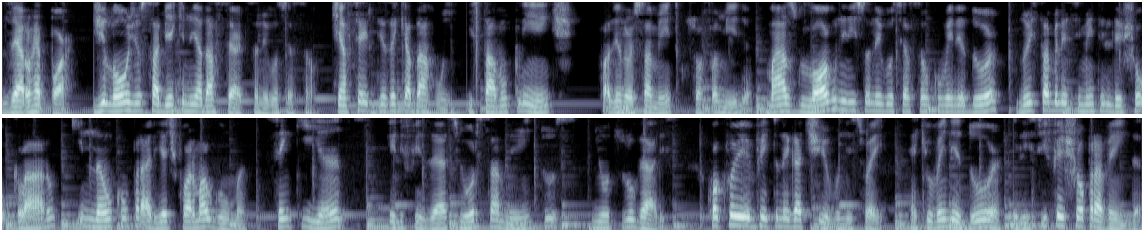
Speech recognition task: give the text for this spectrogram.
Zero repórter. De longe eu sabia que não ia dar certo essa negociação. Tinha certeza que ia dar ruim. Estava um cliente fazendo orçamento com sua família, mas logo no início da negociação com o vendedor, no estabelecimento ele deixou claro que não compraria de forma alguma, sem que antes ele fizesse orçamentos em outros lugares. Qual que foi o efeito negativo nisso aí? É que o vendedor, ele se fechou para venda.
